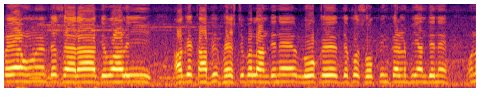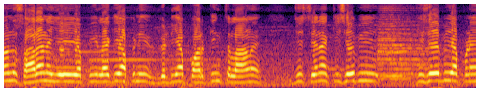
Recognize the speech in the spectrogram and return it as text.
ਪਿਆ ਹੁਣ ਦੁਸਹਿਰਾ ਦੀਵਾਲੀ ਅੱਗੇ ਕਾਫੀ ਫੈਸਟੀਵਲ ਆਉਂਦੇ ਨੇ ਲੋਕ ਦੇਖੋ ਸ਼ੋਪਿੰਗ ਕਰਨ ਵੀ ਆਉਂਦੇ ਨੇ ਉਹਨਾਂ ਨੂੰ ਸਾਰਿਆਂ ਨੇ ਇਹ ਅਪੀਲ ਹੈ ਕਿ ਆਪਣੀ ਗੱਡੀਆਂ ਪਾਰਕਿੰਗ ਚਲਾਣ ਜਿਸ ਸੇ ਨਾ ਕਿਸੇ ਵੀ ਕਿਸੇ ਵੀ ਆਪਣੇ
